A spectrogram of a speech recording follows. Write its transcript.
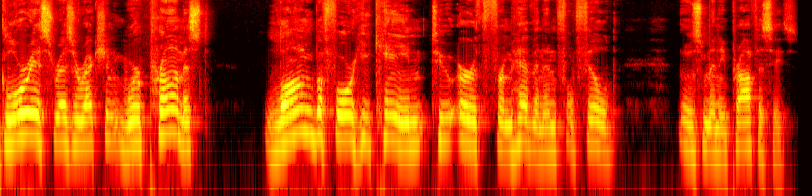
glorious resurrection were promised long before he came to earth from heaven and fulfilled those many prophecies.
